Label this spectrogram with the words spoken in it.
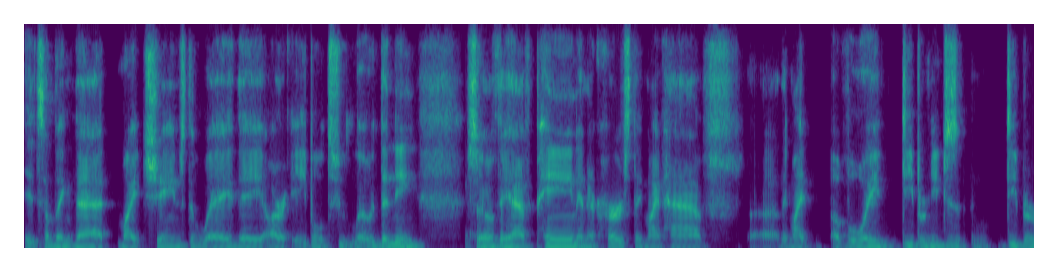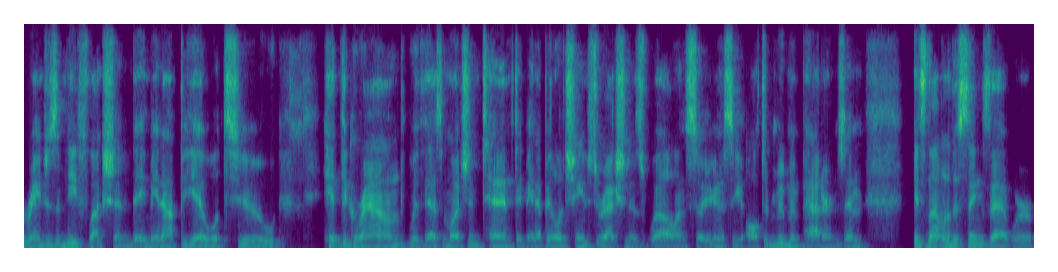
it's something that might change the way they are able to load the knee. So if they have pain and it hurts, they might have uh, they might avoid deeper knees, deeper ranges of knee flexion. They may not be able to hit the ground with as much intent. They may not be able to change direction as well, and so you're going to see altered movement patterns. And it's not one of those things that we're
